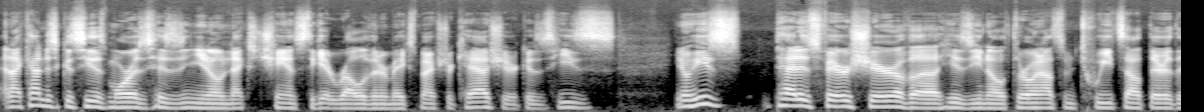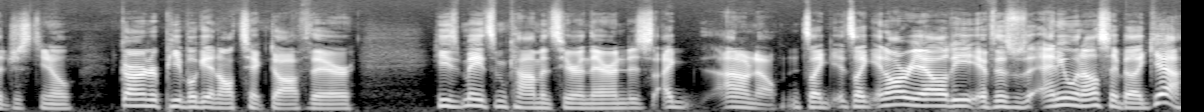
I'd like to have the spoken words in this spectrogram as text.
And I kind of just could see this more as his, you know, next chance to get relevant or make some extra cash here because he's, you know, he's had his fair share of uh, his, you know, throwing out some tweets out there that just, you know, garner people getting all ticked off there. He's made some comments here and there, and just I, I don't know. It's like it's like in all reality, if this was anyone else, I'd be like, yeah,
